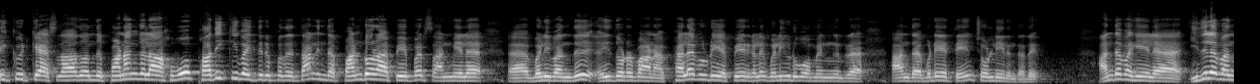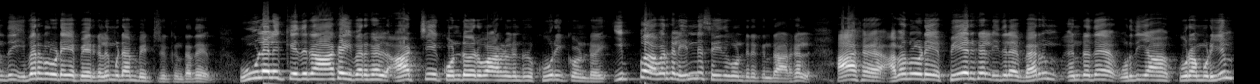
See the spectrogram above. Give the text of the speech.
லிக்விட் கேஷ் அதாவது வந்து பணங்களாகவோ பதுக்கி வைத்திருப்பதை தான் இந்த பண்டோரா பேப்பர்ஸ் அண்மையில் வெளிவந்து இது தொடர்பான பலருடைய பெயர்களை வெளியிடுவோம் என்கின்ற அந்த விடயத்தையும் சொல்லியிருந்தது. அந்த வகையில் இதில் வந்து இவர்களுடைய பெயர்களும் இடம்பெற்றிருக்கின்றது. ஊழலுக்கு எதிராக இவர்கள் ஆட்சியை கொண்டு வருவார்கள் என்று கூறிக்கொண்டு இப்போ அவர்கள் என்ன செய்து கொண்டிருக்கின்றார்கள்? ஆக அவர்களுடைய பெயர்கள் இதில் வரும் என்றதை உறுதியாக கூற முடியும்.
